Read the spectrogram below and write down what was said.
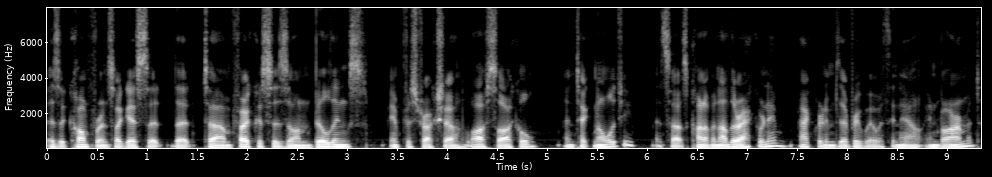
is a conference, I guess, that that um, focuses on buildings, infrastructure, life cycle, and technology. And so it's kind of another acronym, acronyms everywhere within our environment.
